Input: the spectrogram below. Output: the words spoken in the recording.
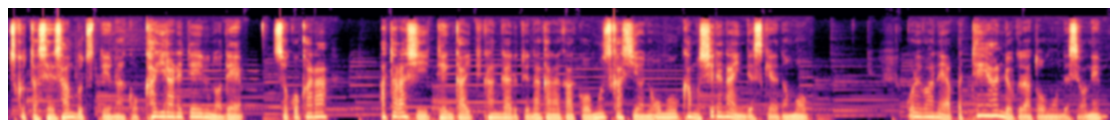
作った生産物っていうのはこう限られているので、そこから新しい展開って考えるってなかなかこう難しいように思うかもしれないんですけれども、これはね、やっぱり提案力だと思うんですよね。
